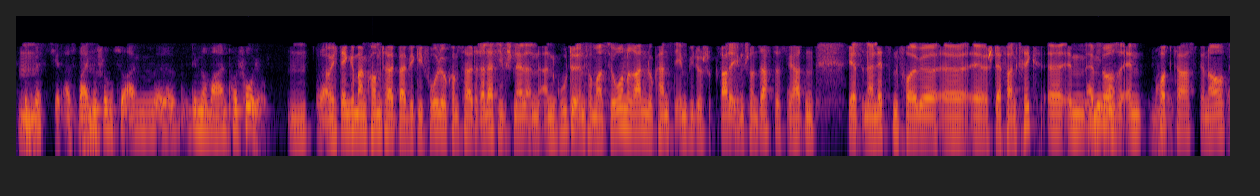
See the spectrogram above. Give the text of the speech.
mhm. investiert, als Beimischung mhm. zu einem, äh, dem normalen Portfolio. Mhm. Aber ich denke, man kommt halt bei Wikifolio, kommst halt relativ schnell an, an gute Informationen ran. Du kannst eben, wie du gerade eben schon sagtest, wir hatten jetzt in der letzten Folge äh, äh, Stefan Krick äh, im, im Börse End Podcast, genau.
